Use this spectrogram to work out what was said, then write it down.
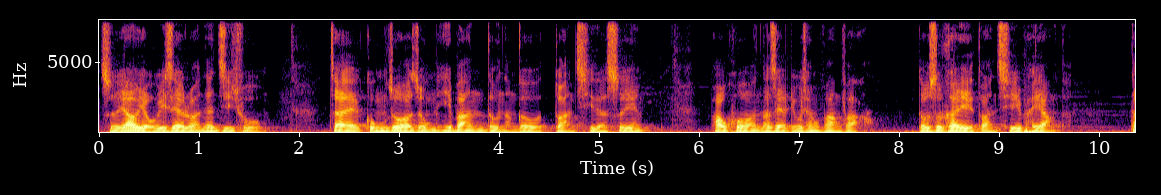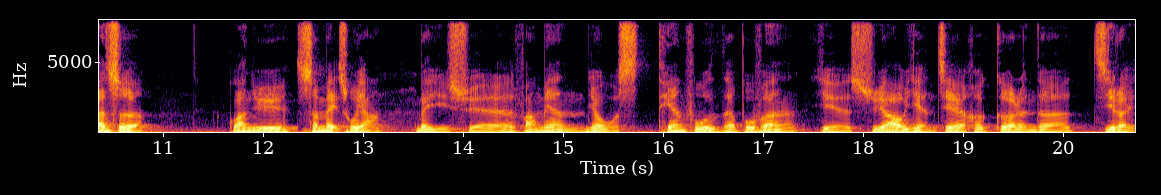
只要有一些软件基础，在工作中一般都能够短期的适应，包括那些流程方法，都是可以短期培养的。但是，关于审美素养、美学方面有天赋的部分，也需要眼界和个人的。积累，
